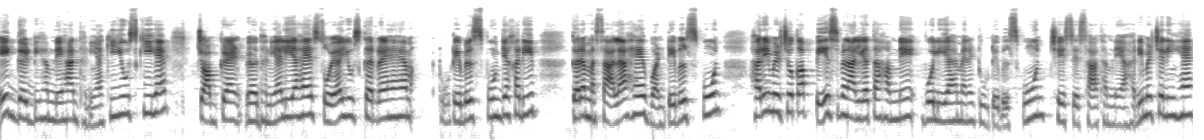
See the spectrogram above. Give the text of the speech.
एक गड्डी हमने यहाँ धनिया की यूज़ की है चॉप ग्रैंड धनिया लिया है, सोया यूज़ कर रहे हैं हम टू टेबल स्पून के करीब। गरम मसाला है वन टेबल स्पून हरी मिर्चों का पेस्ट बना लिया था हमने, वो लिया है मैंने टू टेबल स्पून छः से सात हमने यहाँ हरी मिर्चें ली हैं।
